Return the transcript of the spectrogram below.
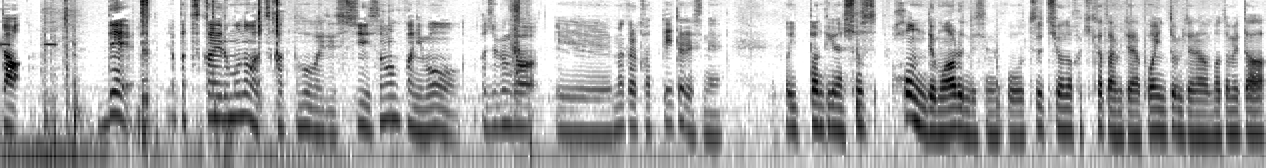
た。でやっぱ使えるものは使った方がいいですしその他にも自分が、えー、前から買っていたですね一般的な書本でもあるんですよね。こう通知用の書き方みたいなポイントみたいなのをまとめた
